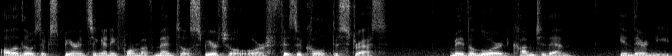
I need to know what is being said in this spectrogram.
all of those experiencing any form of mental, spiritual, or physical distress. May the Lord come to them in their need.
